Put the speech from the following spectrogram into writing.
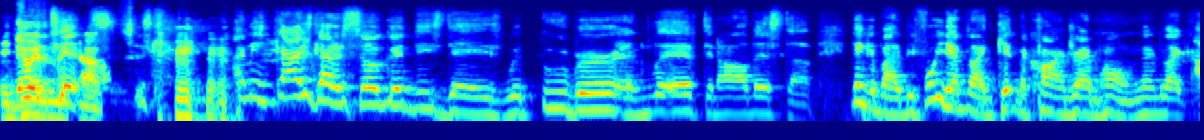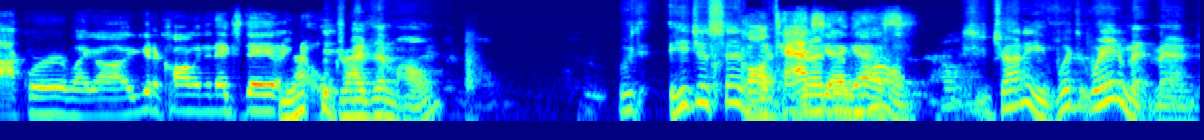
Enjoy no the tips. McDonald's. I mean, guys got it so good these days with Uber and Lyft and all this stuff. Think about it. Before you have to like get in the car and drive them home, and then be like awkward, like, oh, you're gonna call me the next day. Like, you have no. to drive them home. He just said Call a have to drive taxi, I guess. home. Johnny, what, wait a minute, man.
